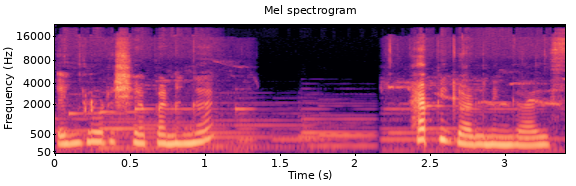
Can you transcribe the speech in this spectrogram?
எங்களோட ஷேர் பண்ணுங்கள் ஹாப்பி கார்டனிங் காய்ஸ்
